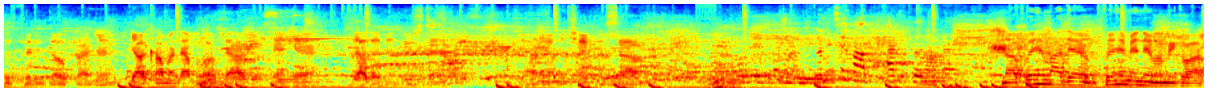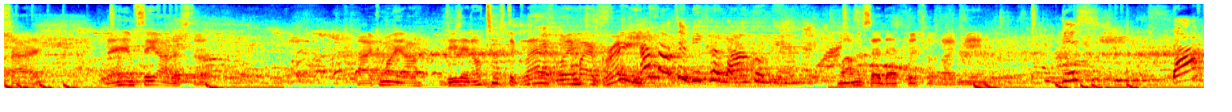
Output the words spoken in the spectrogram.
this is pretty dope right here. Y'all comment down below if y'all ever been here. Y'all live in Houston. Y'all ever check this out. Let me see if I, I can put him back. No, put him out there. Put him in there when we go outside. Let him see all this stuff. Alright, come on, y'all. DJ, don't touch the glass, boy. It might break. I'm about to become Uncle Man. Mama said that fish looked like me. This, that,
